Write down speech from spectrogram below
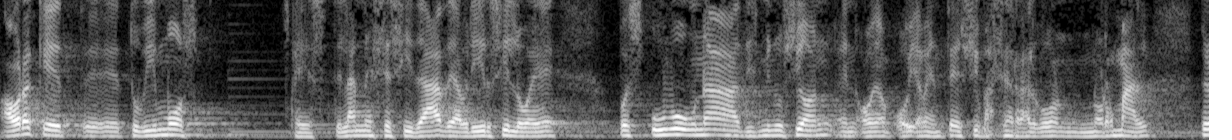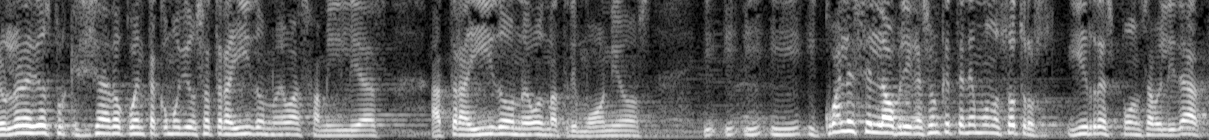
ahora que eh, tuvimos este, la necesidad de abrir Siloé, pues hubo una disminución, en, obviamente eso iba a ser algo normal, pero gloria a Dios porque sí se ha dado cuenta cómo Dios ha traído nuevas familias, ha traído nuevos matrimonios. Y, y cuál es la obligación que tenemos nosotros? Y responsabilidad,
